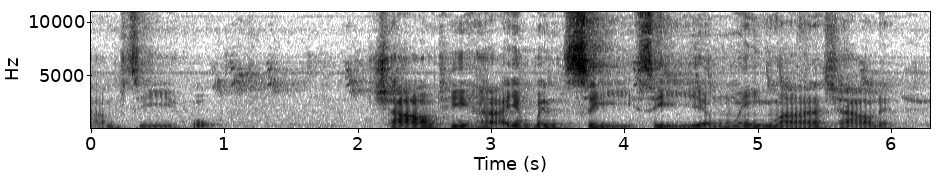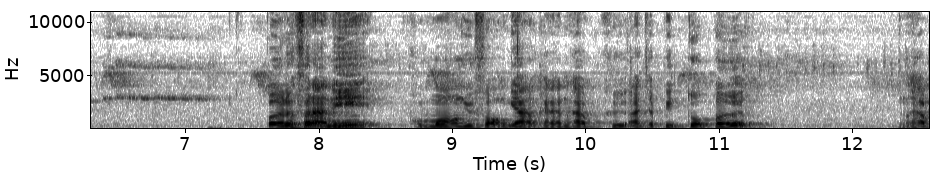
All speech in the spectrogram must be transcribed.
3 4 6 เช้าที่หายังเป็น4 4ยังไม่มานะเช้าเนี่ยเปิดลักษณะนี้ผมมองอยู่2อย่างแค่นั้นครับ คืออาจจะปิดตัวเปิดนะครับ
